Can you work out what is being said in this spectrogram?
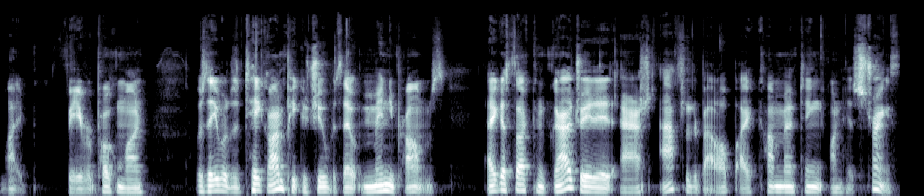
my favorite Pokemon, was able to take on Pikachu without many problems. Agatha congratulated Ash after the battle by commenting on his strength.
